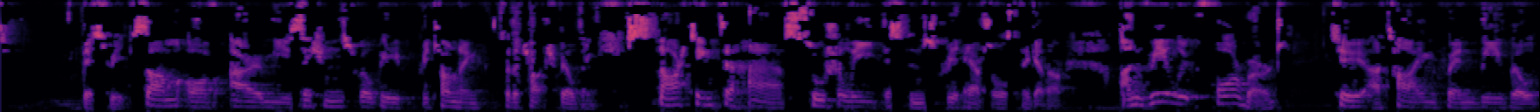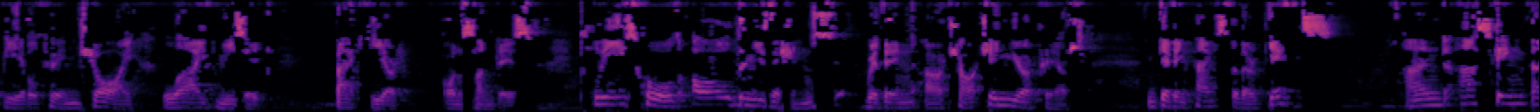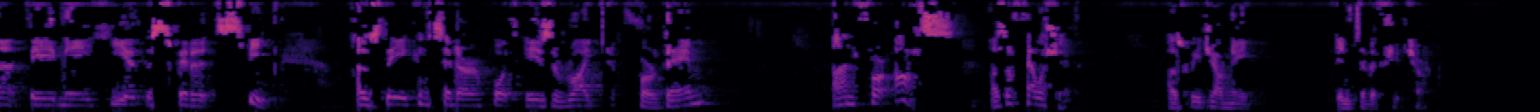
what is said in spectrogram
this week. Some of our musicians will be returning to the church building, starting to have socially distanced rehearsals together. And we look forward to a time when we will be able to enjoy live music back here on Sundays. Please hold all the musicians within our church in your prayers, giving thanks for their gifts and asking that they may hear the Spirit speak as they consider what is right for them and for us as a fellowship as we journey into the future.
